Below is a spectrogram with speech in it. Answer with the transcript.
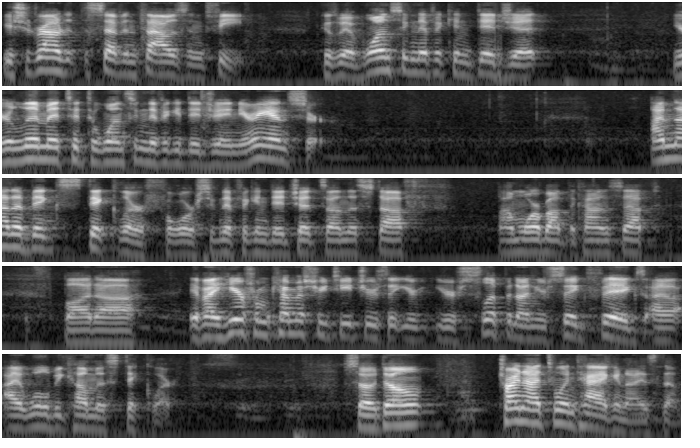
you should round it to 7,000 feet. Because we have one significant digit, you're limited to one significant digit in your answer. I'm not a big stickler for significant digits on this stuff. I'm more about the concept. But uh, if I hear from chemistry teachers that you're, you're slipping on your sig figs, I, I will become a stickler. So don't try not to antagonize them.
